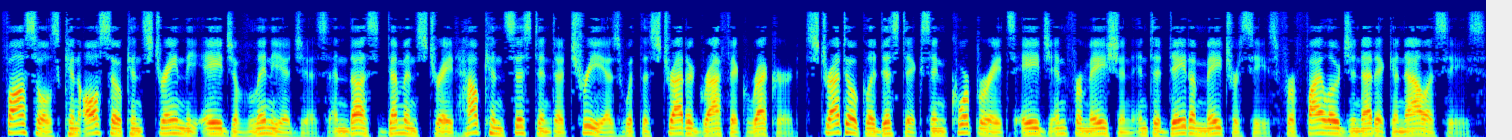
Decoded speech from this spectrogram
Fossils can also constrain the age of lineages and thus demonstrate how consistent a tree is with the stratigraphic record. Stratocladistics incorporates age information into data matrices for phylogenetic analyses.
